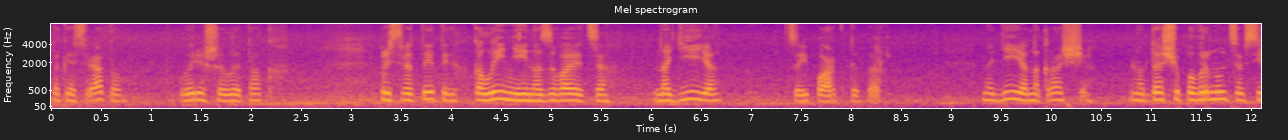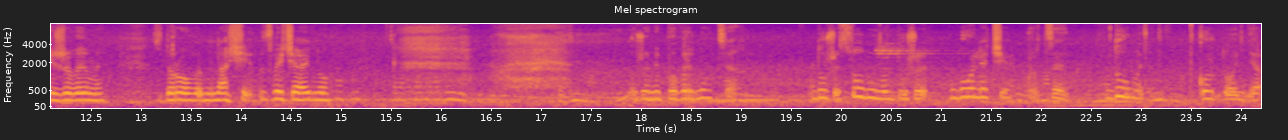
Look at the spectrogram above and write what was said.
таке свято вирішили так присвятити Калині і називається Надія цей парк тепер. Надія на краще, на те, що повернуться всі живими, здоровими наші, звичайно, вже не повернуться. Дуже сумно, дуже боляче про це думати кожного дня.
